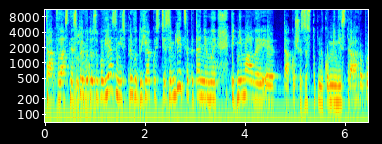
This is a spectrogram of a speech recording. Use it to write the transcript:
Так, власне, з приводу зобов'язань, з приводу якості землі, це питання ми піднімали е, також із заступником міністра агрополітики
